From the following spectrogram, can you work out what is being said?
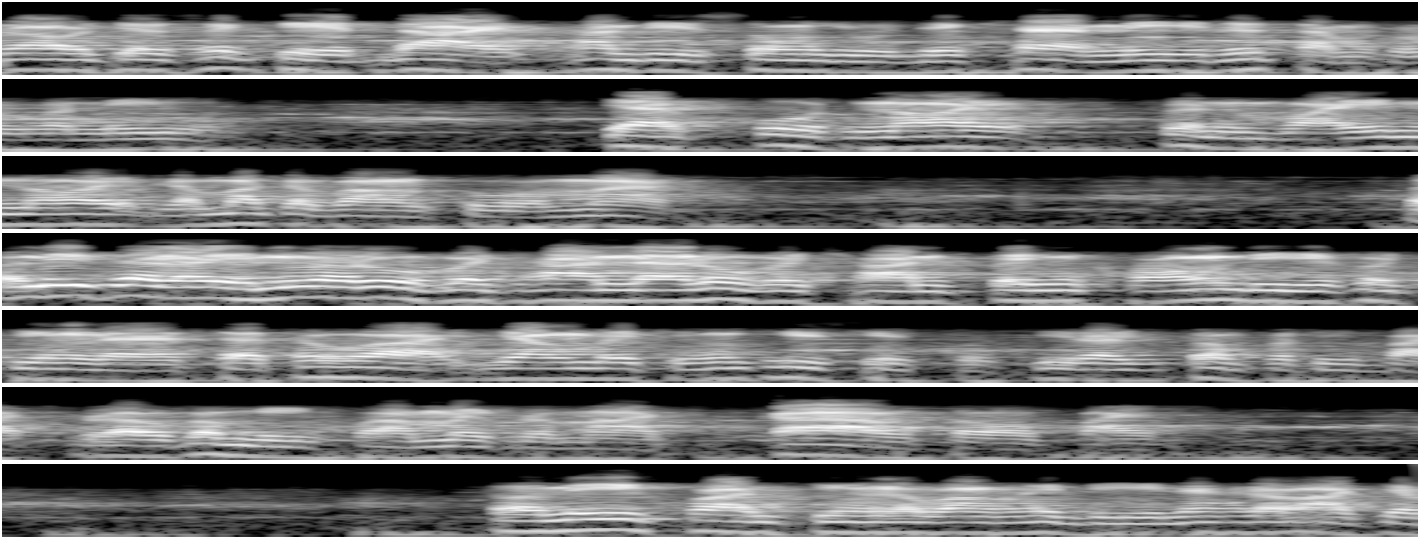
เราจะสังเกตได้ท่านที่ทรงอยู่ในแค่นี้หรือต่ำกว่านี้ จะพูดน้อยเคลื่อนไหวน้อยและมัดระวังตัวมาก ตอนนี้ถ้าเราเห็นว่ารูปฌานและรูปฌานเป็นของดีก็จริงแหละแต่ถ้าว่ายังไม่ถึงที่สิ้นสุดที่เราจะต้องปฏิบัติ เราก็มีความไม่ประมาทก้าวต่อไป ตอนนี้ความจริงระวังให้ดีนะ เราอาจจะ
